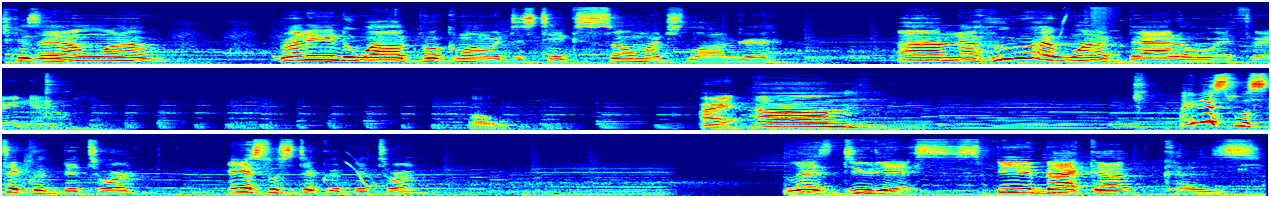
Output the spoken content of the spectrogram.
Because I don't want to... Running into wild Pokemon would just take so much longer. Um, now, who do I want to battle with right now? Alright, um... I guess we'll stick with Bitor. I guess we'll stick with Bitor. Let's do this. Speed it back up, because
